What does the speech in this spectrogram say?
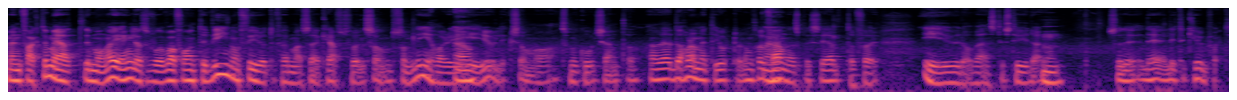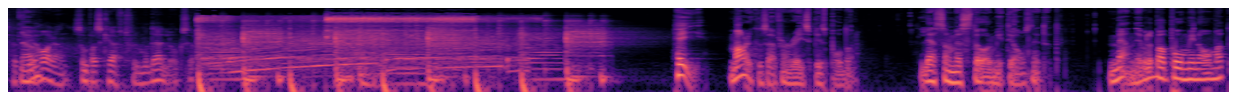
Men faktum är att det är många i England som frågar varför har inte vi någon 485 så här kraftfull som, som ni har i Ja. EU liksom och som är godkänt. Men det, det har de inte gjort. Då. De Nej. fram den speciellt för EU då, vänsterstyrda. Mm. Så det, det är lite kul faktiskt att Ja. vi har en så pass kraftfull modell också. Hej! Marcus här från Racebiz-podden. Ledsen om jag stör mitt i avsnittet. Men jag vill bara påminna om att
